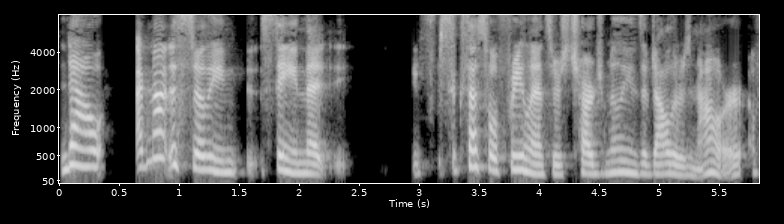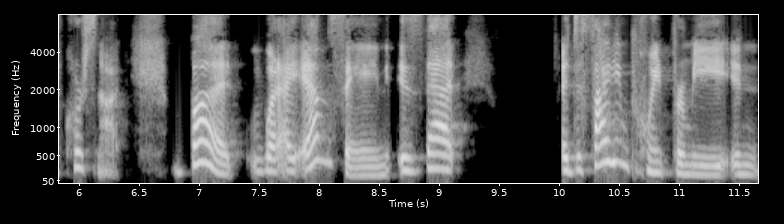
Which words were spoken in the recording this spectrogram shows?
Now, I'm not necessarily saying that successful freelancers charge millions of dollars an hour. Of course not. But what I am saying is that a deciding point for me in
